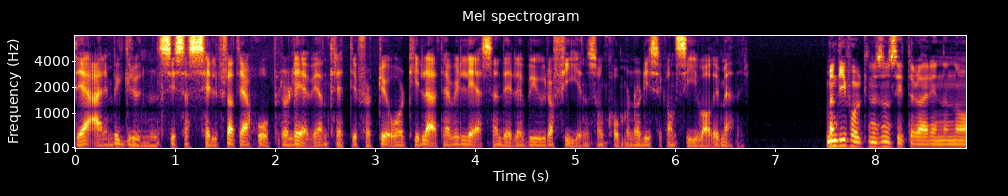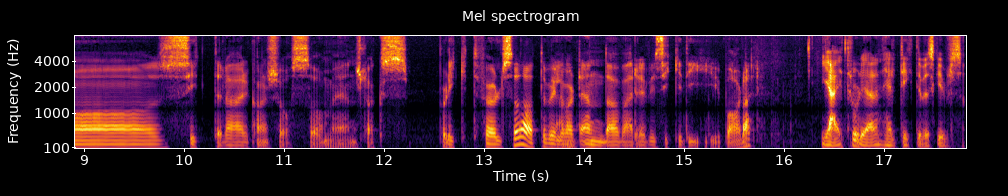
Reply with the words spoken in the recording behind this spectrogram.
Det er en begrunnelse i seg selv for at jeg håper å leve igjen 30-40 år til, er at jeg vil lese en del av biografiene som kommer når disse kan si hva de mener. Men de folkene som sitter der inne nå, sitter der kanskje også med en slags pliktfølelse? da, At det ville vært enda verre hvis ikke de var der? Jeg tror det er en helt riktig beskrivelse.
